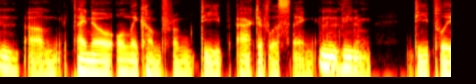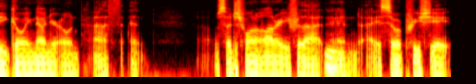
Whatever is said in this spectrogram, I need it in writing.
Mm. Um, I know only come from deep active listening and Mhm. from deeply going down your own path. And um, so I just want to honor you for that. Mm. And I so appreciate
